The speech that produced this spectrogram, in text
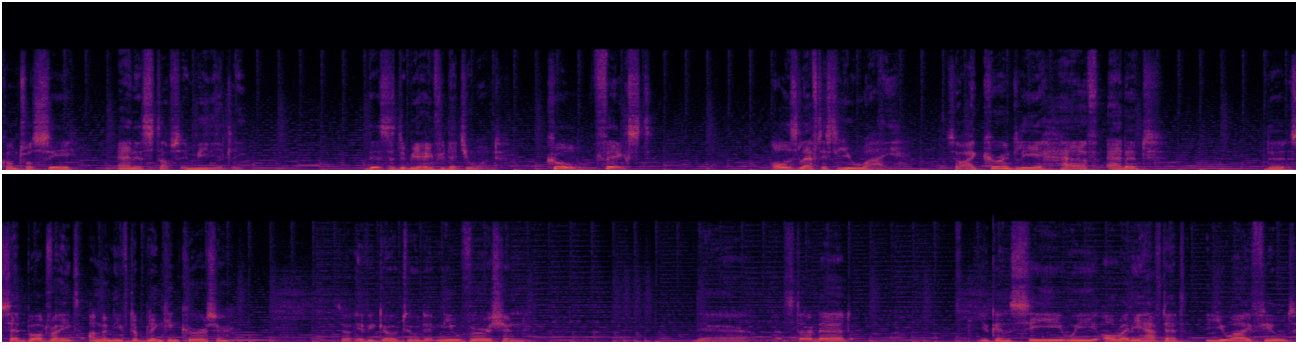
Control C, and it stops immediately. This is the behavior that you want. Cool, fixed. All that's left is the UI. So I currently have added the set baud rate underneath the blinking cursor. So if we go to the new version, there, let's start that. You can see we already have that UI field.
